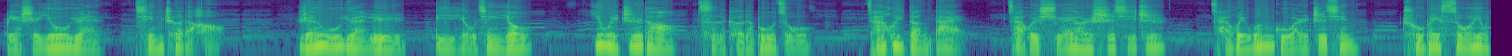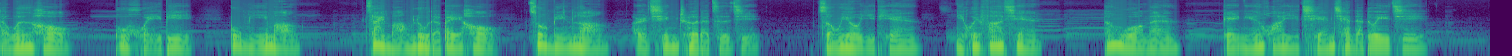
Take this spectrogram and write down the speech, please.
便是悠远清澈的好。人无远虑，必有近忧，因为知道。此刻的不足，才会等待，才会学而时习之，才会温故而知新，储备所有的温厚，不回避，不迷茫，在忙碌的背后，做明朗而清澈的自己。总有一天，你会发现，当我们给年华以浅浅的堆积，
